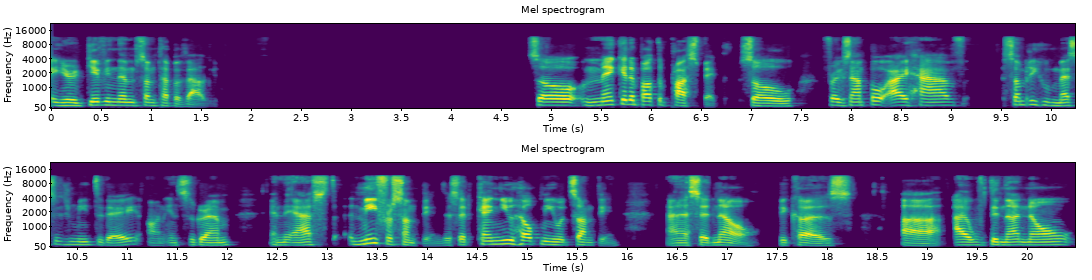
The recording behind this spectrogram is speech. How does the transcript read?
you're giving them some type of value. So make it about the prospect. So for example, I have somebody who messaged me today on Instagram and they asked me for something. They said, can you help me with something? And I said, no, because uh, I did not know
